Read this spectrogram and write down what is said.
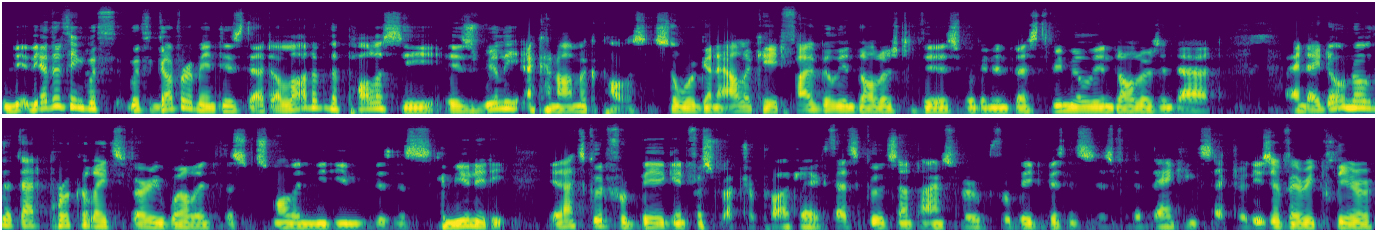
The, the other thing with, with government is that a lot of the policy is really economic policy. So we're going to allocate $5 billion to this, we're going to invest $3 million in that. And I don't know that that percolates very well into the small and medium business community. Yeah, that's good for big infrastructure projects. That's good sometimes for, for big businesses, for the banking sector. These are very clear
